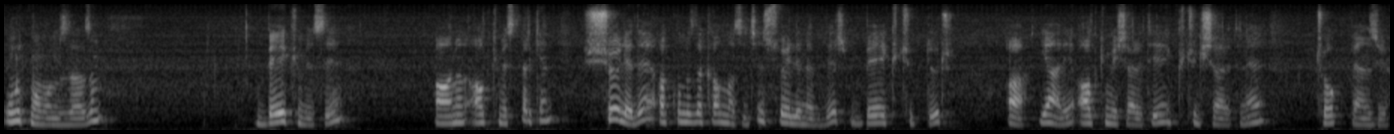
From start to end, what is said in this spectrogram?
unutmamamız lazım. B kümesi A'nın alt kümesi derken şöyle de aklımızda kalması için söylenebilir. B küçüktür A. Yani alt küme işareti küçük işaretine çok benziyor.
